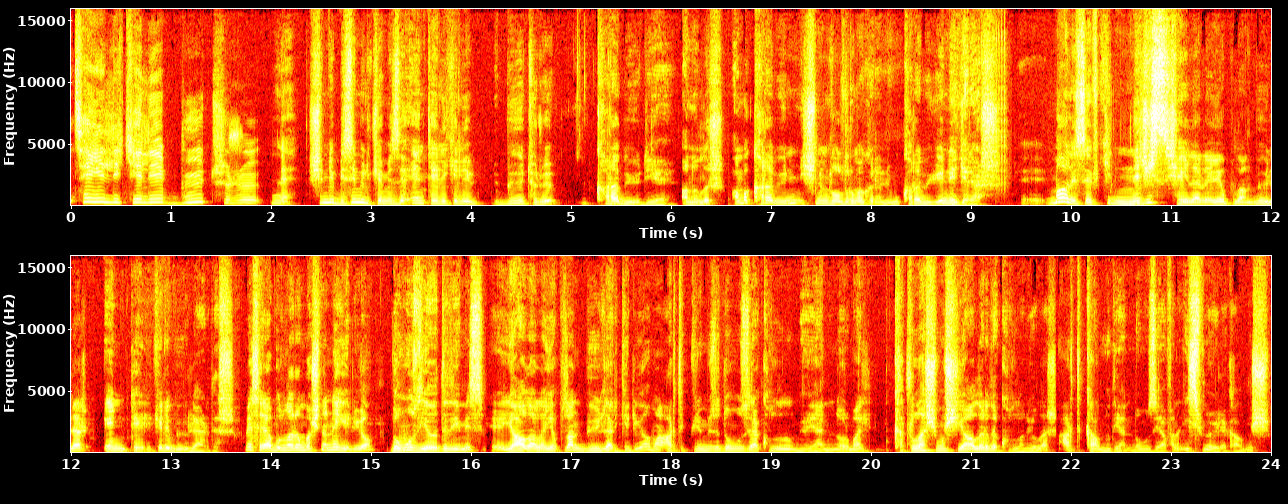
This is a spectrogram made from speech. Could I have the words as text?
En tehlikeli büyü türü ne? Şimdi bizim ülkemizde en tehlikeli büyü türü kara büyü diye anılır. Ama kara büyünün içini doldurmak önemli. Bu kara büyüye ne girer? E, maalesef ki necis şeylerle yapılan büyüler en tehlikeli büyülerdir. Mesela bunların başına ne geliyor? Domuz yağı dediğimiz e, yağlarla yapılan büyüler geliyor ama artık günümüzde domuz yağı kullanılmıyor. Yani normal katılaşmış yağları da kullanıyorlar. Artık kalmadı yani domuz yağı falan. ismi öyle kalmış.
